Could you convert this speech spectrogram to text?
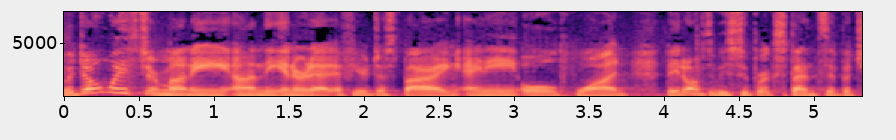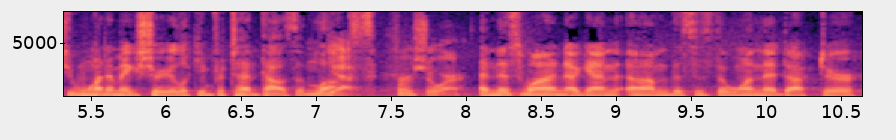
but don't waste your money on the internet if you're just buying any old one. They don't have to be super expensive, but you want to make sure you're looking for 10,000 lux. Yes, for sure. And this one, again, um, this is the one that Dr.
